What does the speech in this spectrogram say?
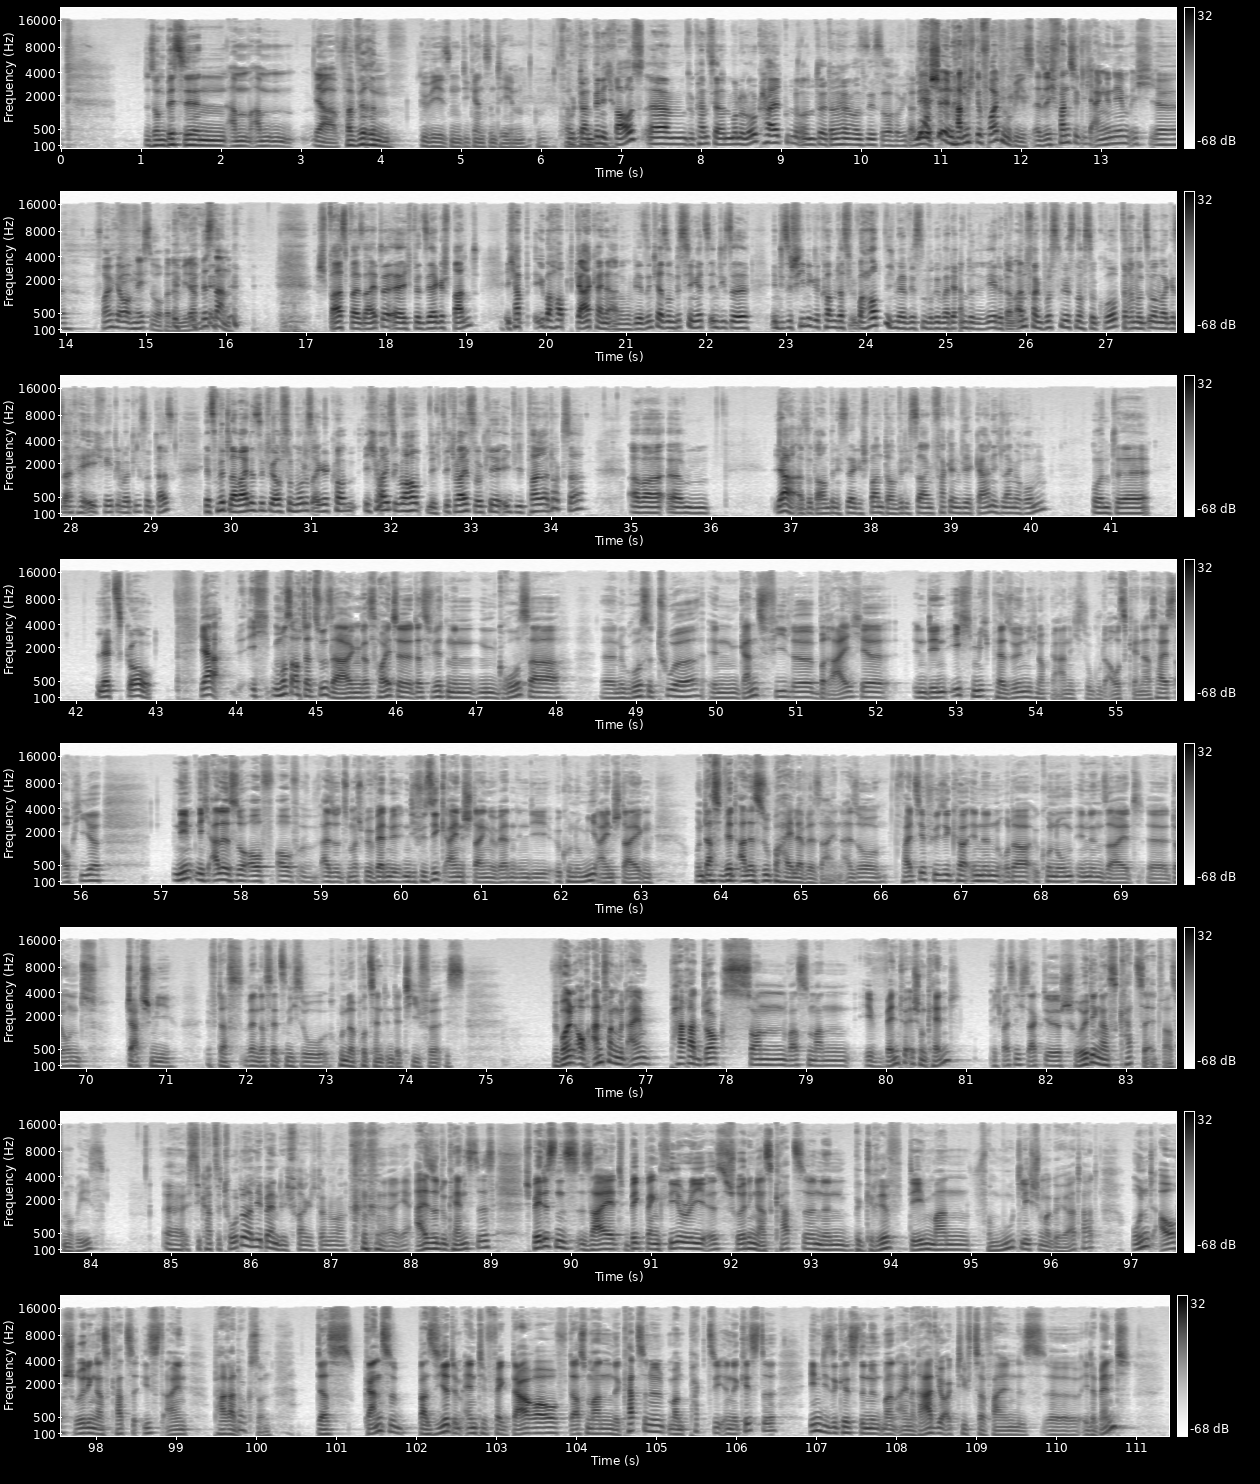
so ein bisschen am, am ja, Verwirren gewesen, die ganzen Themen. Gut, dann bin ich raus. Ähm, du kannst ja einen Monolog halten und äh, dann hören wir uns nächste Woche wieder. Nee. Ja, schön. Hat mich gefreut, Maurice. Also ich fand es wirklich angenehm. Ich äh, freue mich auch auf nächste Woche dann wieder. Bis dann. Spaß beiseite. Äh, ich bin sehr gespannt. Ich habe überhaupt gar keine Ahnung. Wir sind ja so ein bisschen jetzt in diese, in diese Schiene gekommen, dass wir überhaupt nicht mehr wissen, worüber der andere redet. Am Anfang wussten wir es noch so grob. Da haben wir uns immer mal gesagt, hey, ich rede über dies und das. Jetzt mittlerweile sind wir auf so einen Modus angekommen. Ich weiß überhaupt nichts. Ich weiß, okay, irgendwie paradoxer. Aber ähm, ja, also darum bin ich sehr gespannt. Darum würde ich sagen, fackeln wir gar nicht lange rum. Und äh, let's go. Ja, ich muss auch dazu sagen, dass heute, das wird ein, ein großer, äh, eine große Tour in ganz viele Bereiche, in denen ich mich persönlich noch gar nicht so gut auskenne. Das heißt, auch hier nehmt nicht alles so auf, auf, also zum Beispiel werden wir in die Physik einsteigen, wir werden in die Ökonomie einsteigen. Und das wird alles super High-Level sein. Also, falls ihr PhysikerInnen oder ÖkonomInnen seid, äh, don't judge me das, wenn das jetzt nicht so 100% in der Tiefe ist. Wir wollen auch anfangen mit einem Paradoxon, was man eventuell schon kennt. Ich weiß nicht, sagt dir Schrödingers Katze etwas, Maurice? Äh, ist die Katze tot oder lebendig, frage ich dann nur. also du kennst es. Spätestens seit Big Bang Theory ist Schrödingers Katze ein Begriff, den man vermutlich schon mal gehört hat. Und auch Schrödingers Katze ist ein Paradoxon. Das Ganze basiert im Endeffekt darauf, dass man eine Katze nimmt, man packt sie in eine Kiste. In diese Kiste nimmt man ein radioaktiv zerfallendes äh, Element.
